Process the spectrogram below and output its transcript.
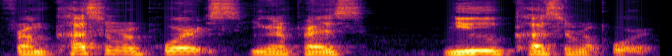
from custom reports, you're gonna press new custom report.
